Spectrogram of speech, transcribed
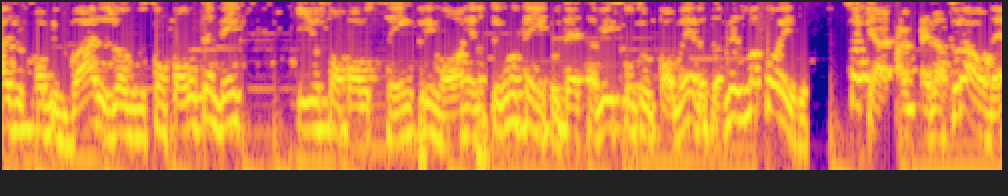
rádio cobre vários jogos do São Paulo também. E o São Paulo sempre morre no segundo tempo. Dessa vez contra o Palmeiras, a mesma coisa. Só que é natural, né?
